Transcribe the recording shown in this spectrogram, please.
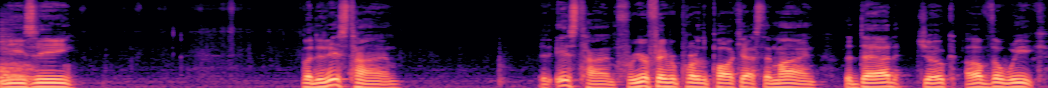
Easy. But it is time. It is time for your favorite part of the podcast and mine, the dad joke of the week.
